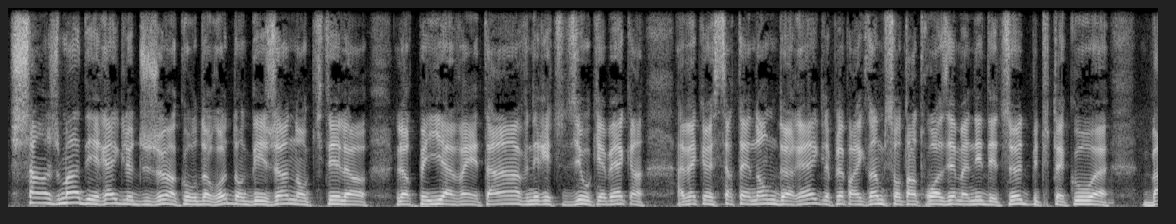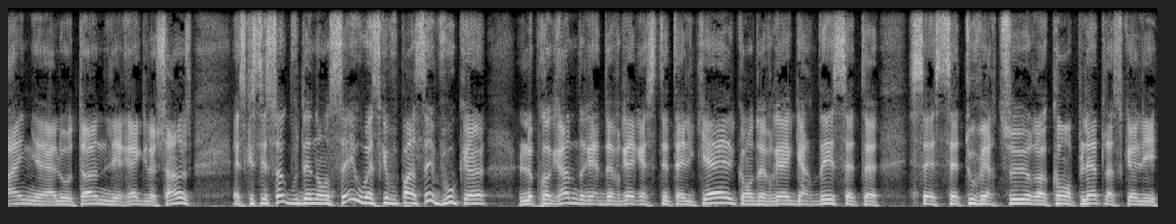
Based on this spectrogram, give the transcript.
changement des règles du jeu en cours de route. Donc, des jeunes ont quitté leur, leur pays à 20 ans, venir étudier au Québec avec un certain nombre de règles. Puis là, par exemple, ils sont en troisième année d'études, puis tout à coup, euh, bang, à l'automne, les règles changent. Est-ce que c'est ça que vous dénoncez ou est-ce que vous pensez, vous, que le programme devrait rester tel quel, qu'on devrait garder cette, cette, cette ouverture complète lorsque les,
